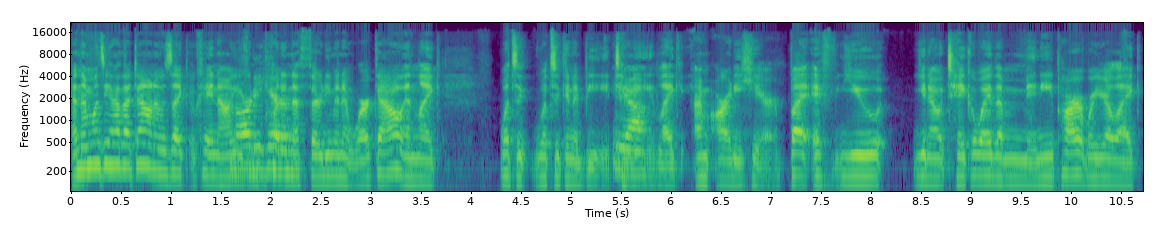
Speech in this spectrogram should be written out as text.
And then once he had that down, it was like, okay, now you already can put here. in a 30 minute workout and like what's it what's it gonna be to Yeah. me? Like I'm already here. But if you, you know, take away the mini part where you're like,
